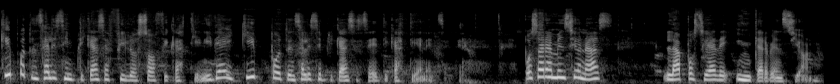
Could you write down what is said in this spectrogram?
¿qué potenciales implicancias filosóficas tiene? Y de ahí, ¿qué potenciales implicancias éticas tiene? Etcétera. Pues ahora mencionas la posibilidad de intervención,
